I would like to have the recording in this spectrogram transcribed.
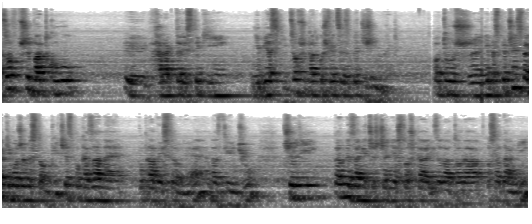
co w przypadku y, charakterystyki niebieskiej? Co w przypadku świecy zbyt zimnej? Otóż y, niebezpieczeństwo, jakie może wystąpić, jest pokazane po prawej stronie na zdjęciu, czyli pełne zanieczyszczenie stożka izolatora osadami,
